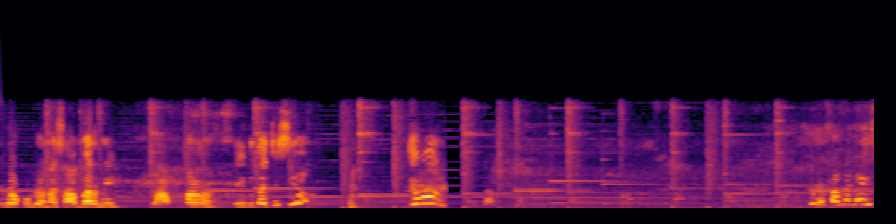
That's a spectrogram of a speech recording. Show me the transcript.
Aduh aku udah nggak sabar nih. Laper. Yuk kita cus yuk. Come on. Udah sampai guys,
